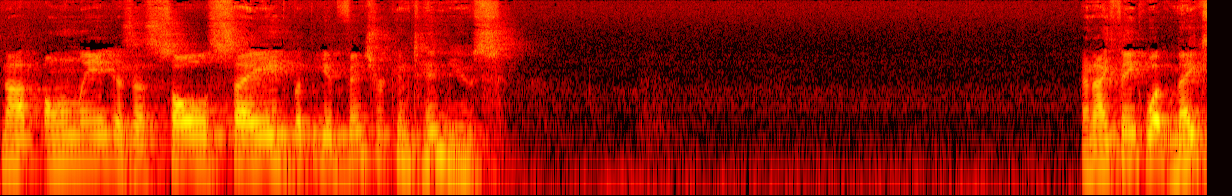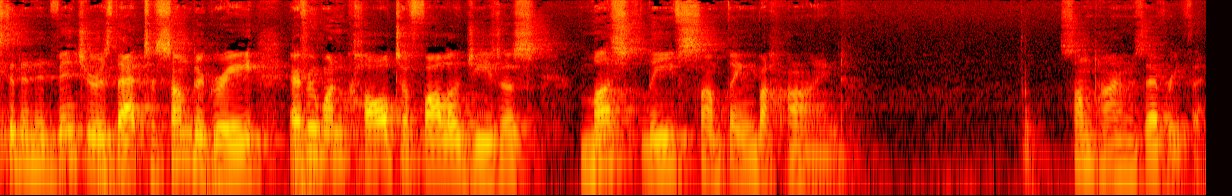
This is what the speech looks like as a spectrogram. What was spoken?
not only is a soul saved, but the adventure continues. And I think what makes it an adventure is that to some degree, everyone called to follow Jesus must leave something behind. Sometimes everything.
